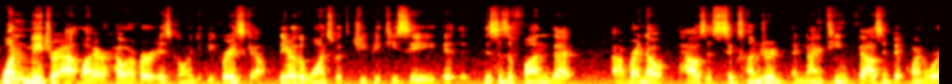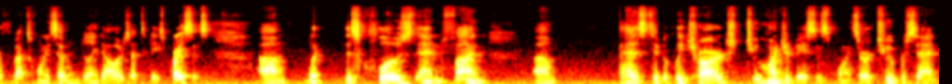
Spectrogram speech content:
One major outlier, however, is going to be Grayscale. They are the ones with GBTC. It, this is a fund that uh, right now houses 619,000 Bitcoin worth about $27 billion at today's prices. Um, what this closed-end fund um, has typically charged 200 basis points or 2%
